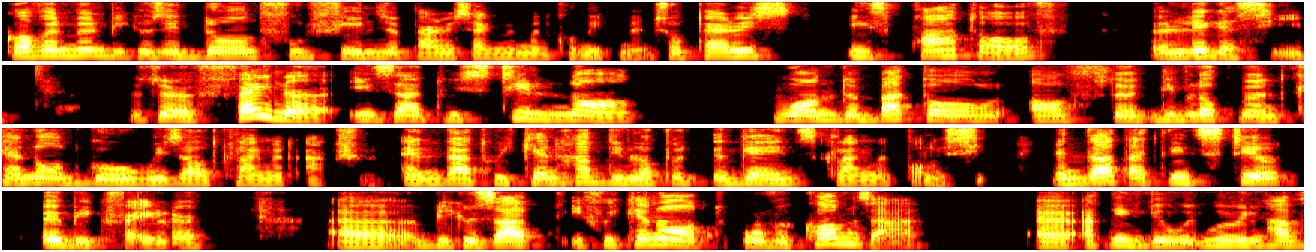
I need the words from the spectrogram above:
government because they don't fulfill the Paris Agreement commitment. So Paris is part of a legacy. The failure is that we still not won the battle of the development cannot go without climate action and that we can have development against climate policy. And that I think is still a big failure. Uh, because that if we cannot overcome that, uh, I think the, we will have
